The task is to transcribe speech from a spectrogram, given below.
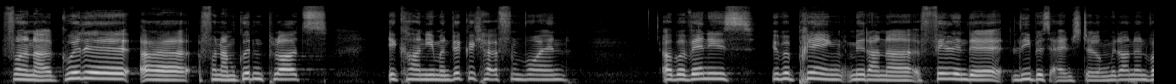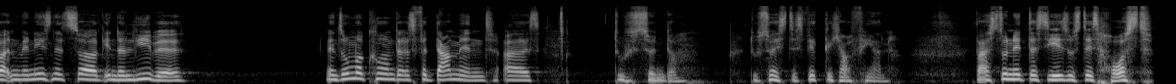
von, einer gute, äh, von einem guten Platz. Ich kann jemandem wirklich helfen wollen. Aber wenn ich es überbringe mit einer fehlenden Liebeseinstellung, mit anderen Worten, wenn ich es nicht sage in der Liebe, wenn es umkommt als verdammend, als du Sünder, du sollst es wirklich aufhören. Weißt du nicht, dass Jesus das hasst?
